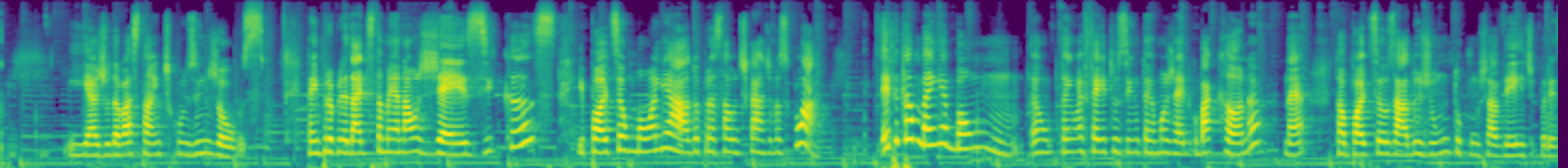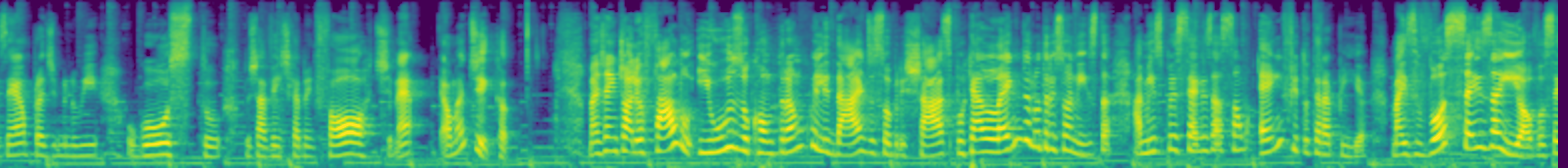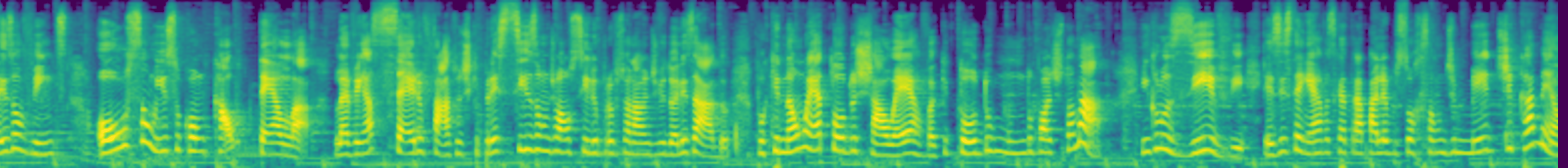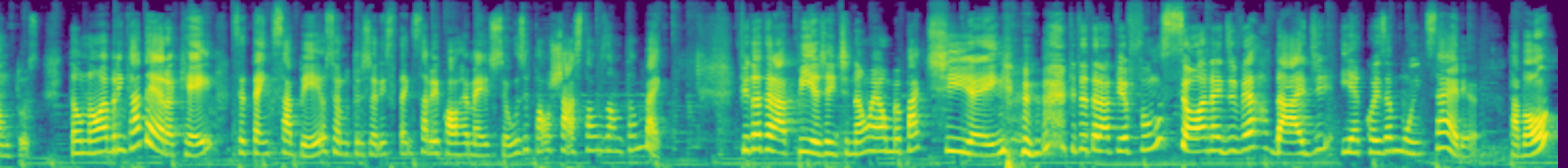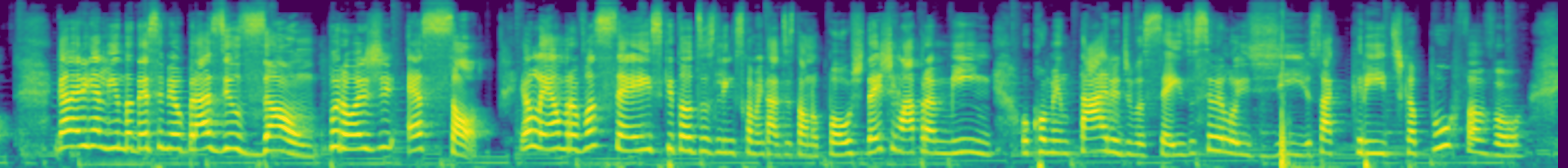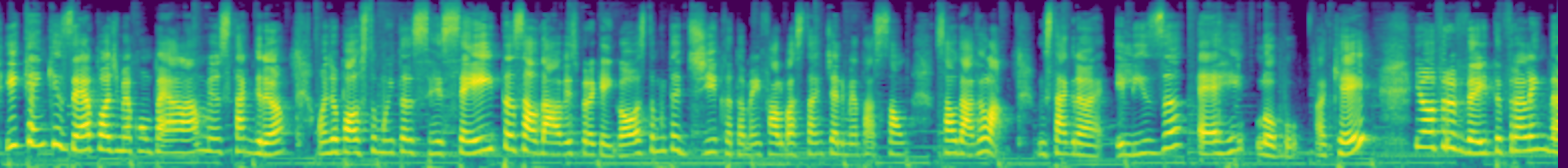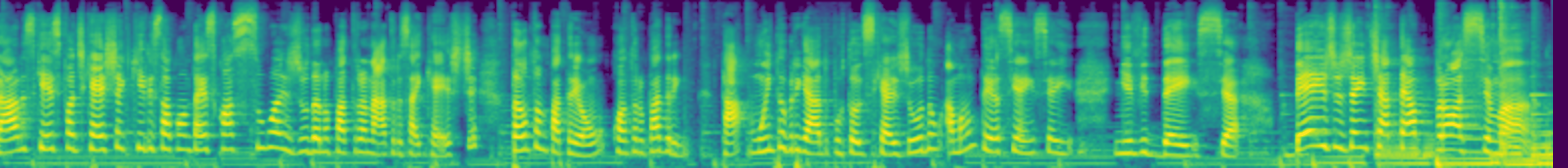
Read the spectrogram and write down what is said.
e ajuda bastante com os enjoos. Tem propriedades também analgésicas e pode ser um bom aliado para a saúde cardiovascular. Ele também é bom, é tem um efeitozinho termogênico bacana, né? Então pode ser usado junto com chá verde, por exemplo, para diminuir o gosto do chá verde que é bem forte, né? É uma dica. Mas, gente, olha, eu falo e uso com tranquilidade sobre chás, porque além de nutricionista, a minha especialização é em fitoterapia. Mas vocês aí, ó, vocês ouvintes, ouçam isso com cautela. Levem a sério o fato de que precisam de um auxílio profissional individualizado, porque não é todo chá ou erva que todo mundo pode tomar. Inclusive, existem ervas que atrapalham a absorção de medicamentos. Então não é brincadeira, ok? Você tem que saber, o seu nutricionista tem que saber qual remédio você usa e qual chá você está usando também. Fitoterapia, gente, não é homeopatia, hein? Fitoterapia funciona de verdade e é coisa muito séria, tá bom? Galerinha linda desse meu Brasilzão, por hoje é só. Eu lembro a vocês que todos os links comentados estão no post. Deixem lá para mim o comentário de vocês, o seu elogio, sua crítica, por favor. E quem quiser pode me acompanhar lá no meu Instagram, onde eu posto muitas receitas saudáveis para quem gosta, muita dica também, falo bastante de alimentação saudável lá. O Instagram é Elisa R Lobo, ok? E eu aproveito para lembrá-los que esse podcast aqui ele só acontece com a sua ajuda no patronato do SciCast, tanto no Patreon quanto no Padrim, tá? Muito obrigado por todos que ajudam a manter a ciência aí em evidência. Beijo, gente, até a próxima!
